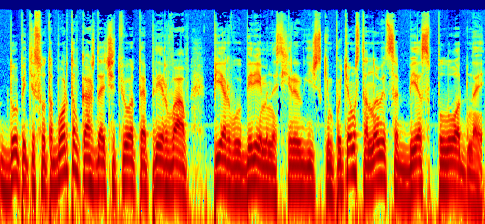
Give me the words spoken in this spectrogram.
до 500 абортов. Каждая четвертая, прервав первую беременность хирургическим путем, становится бесплодной.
